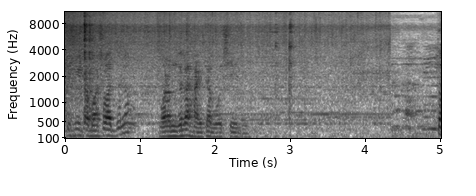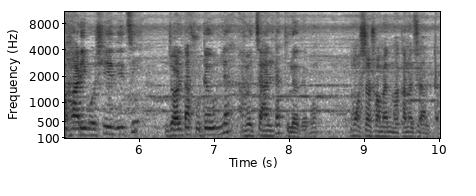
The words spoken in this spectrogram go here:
টিফিনটা বসাবার জন্য গরম জলে হাঁড়িটা বসিয়ে দিই। তো হাঁড়ি বসিয়ে দিয়েছি, জলটা ফুটে উঠলে আমি চালটা তুলে দেব। মশলা সমেত মাখানো চালটা।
